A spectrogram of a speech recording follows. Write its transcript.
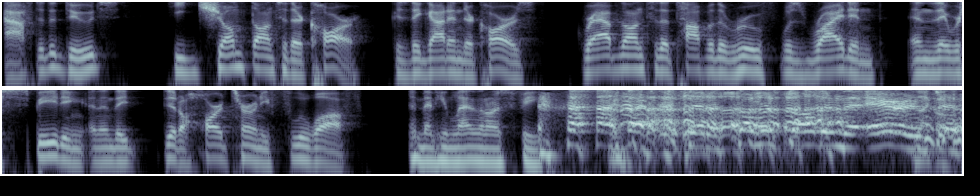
after the dudes. He jumped onto their car because they got in their cars, grabbed onto the top of the roof, was riding, and they were speeding. And then they did a hard turn. He flew off. And then he landed on his feet. did a somersault in the air and said,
